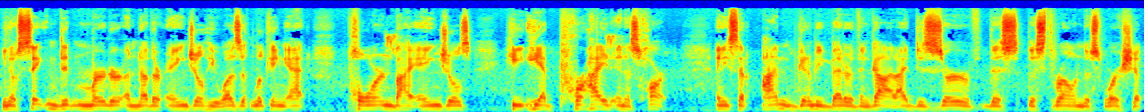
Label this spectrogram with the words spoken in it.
You know, Satan didn't murder another angel, he wasn't looking at porn by angels. He, he had pride in his heart and he said i'm going to be better than god. I deserve this this throne this worship.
